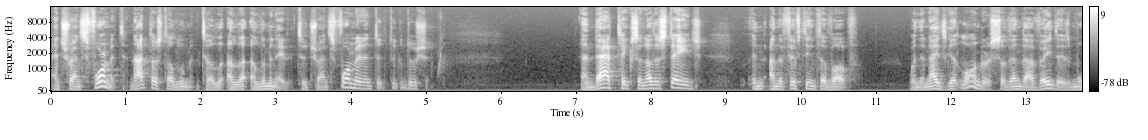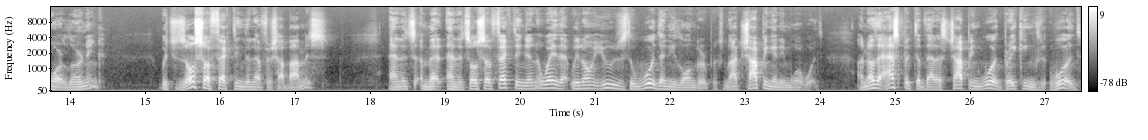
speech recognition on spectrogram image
and transform it, not just to, illumin- to el- eliminate it, to transform it into to Kedusha. And that takes another stage in, on the 15th of Av, when the nights get longer, so then the Aveda is more learning, which is also affecting the Nefesh Habamis, and it's, and it's also affecting in a way that we don't use the wood any longer, because we're not chopping any more wood. Another aspect of that is chopping wood, breaking wood,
